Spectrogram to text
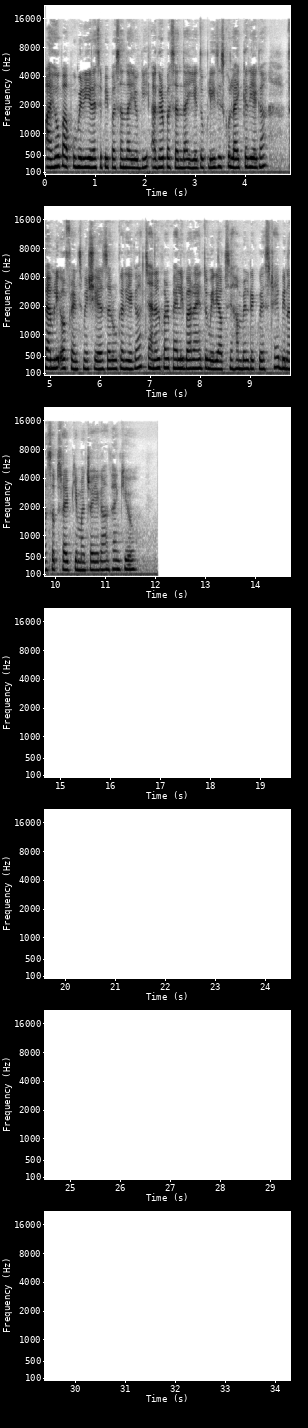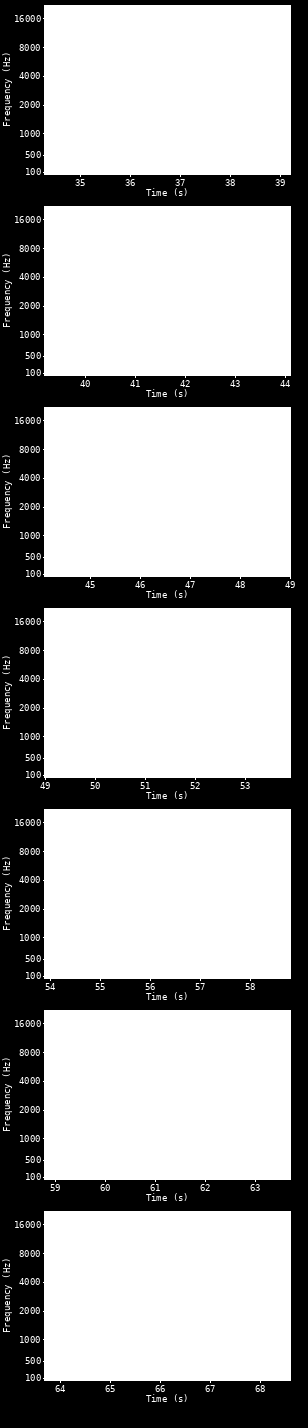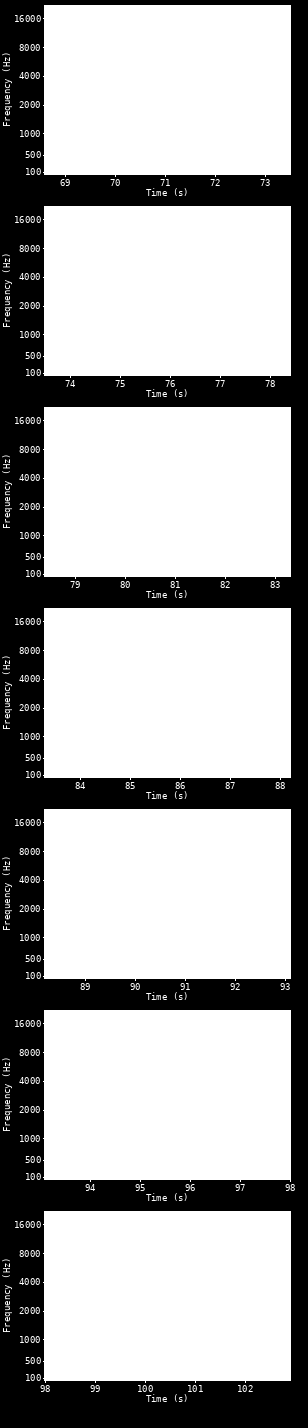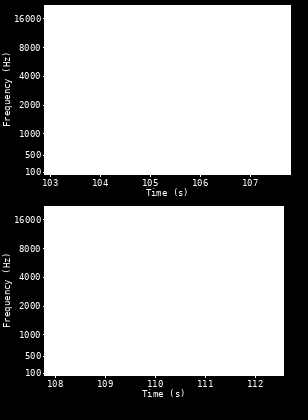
आई होप आपको मेरी ये रेसिपी पसंद आई होगी। अगर पसंद आई है तो प्लीज़ इसको लाइक करिएगा फैमिली और फ्रेंड्स में शेयर ज़रूर करिएगा। चैनल पर पहली बार आएँ तो मेरी आपसे हम्बल रिक्वेस्ट है, बिना सब्सक्राइब किए मत चाहिएगा थैंक यू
